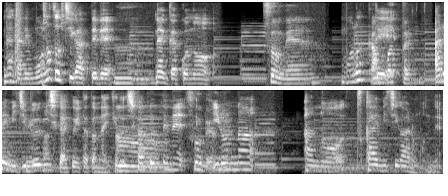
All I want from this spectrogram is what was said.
なんかね物と違ってねうん。なんかこのそうね物って頑張ったりある意味自分にしか役に立たないけどうん。資格ってねね。いろんなあの使い道があるもんね。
